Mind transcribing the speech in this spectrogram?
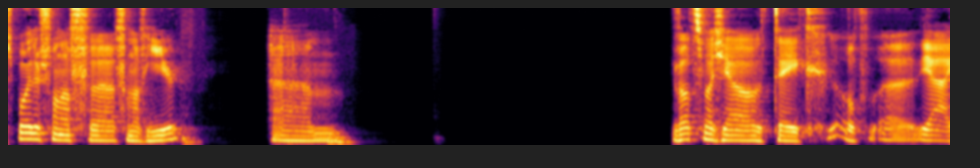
Spoilers vanaf, eh, vanaf hier. Ehm, wat was jouw take op... eh, ja,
